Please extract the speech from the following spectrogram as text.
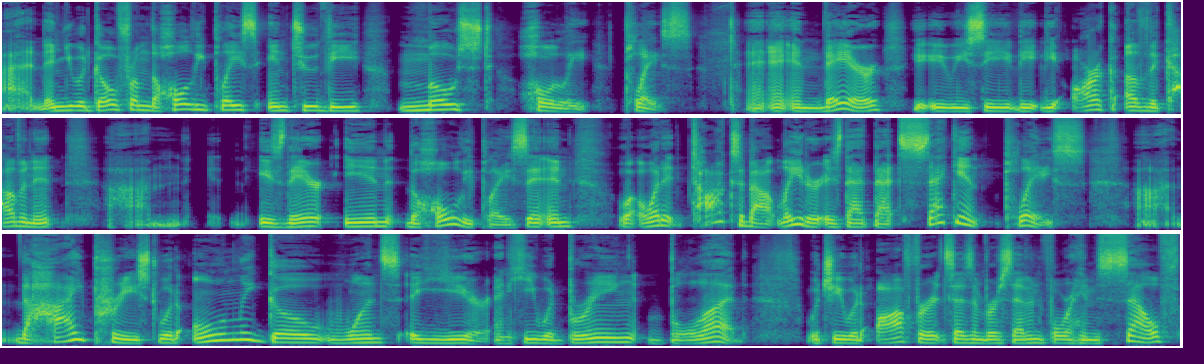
Uh, and then you would go from the holy place into the most holy place. And, there you, you, see the, the Ark of the Covenant um, is there in the holy place. And what it talks about later is that that second place, uh, the high priest would only go once a year and he would bring blood, which he would offer, it says in verse 7, for himself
